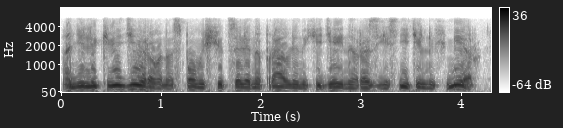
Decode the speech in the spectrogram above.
а не ликвидирована с помощью целенаправленных идейно-разъяснительных мер –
